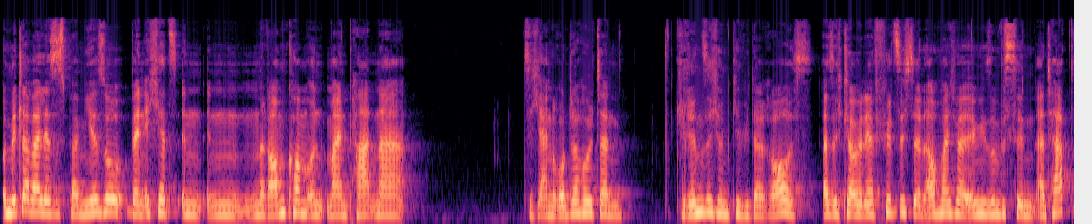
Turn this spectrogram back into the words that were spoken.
Und mittlerweile ist es bei mir so, wenn ich jetzt in, in einen Raum komme und mein Partner sich einen runterholt, dann grinse ich und gehe wieder raus. Also ich glaube, der fühlt sich dann auch manchmal irgendwie so ein bisschen ertappt.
